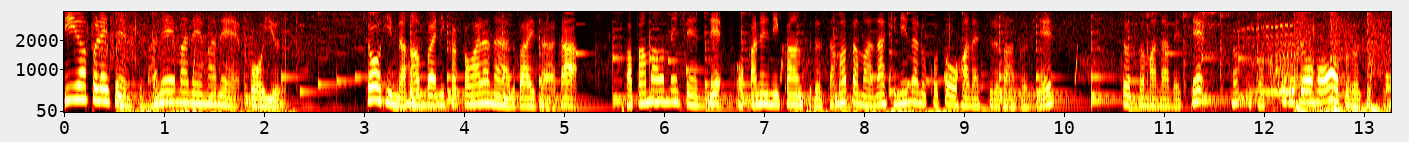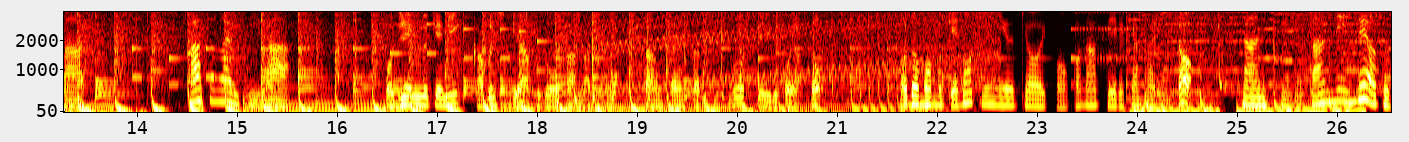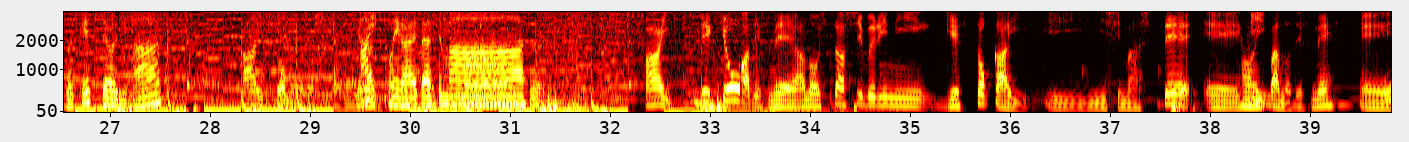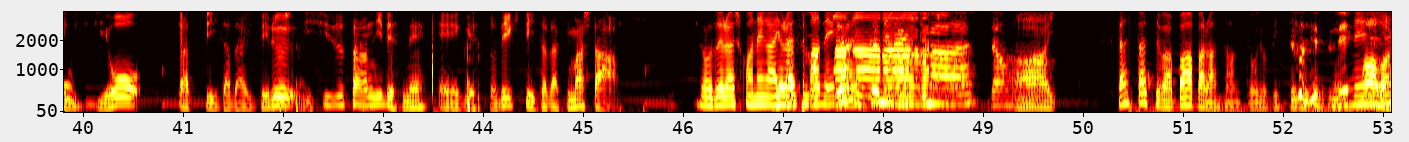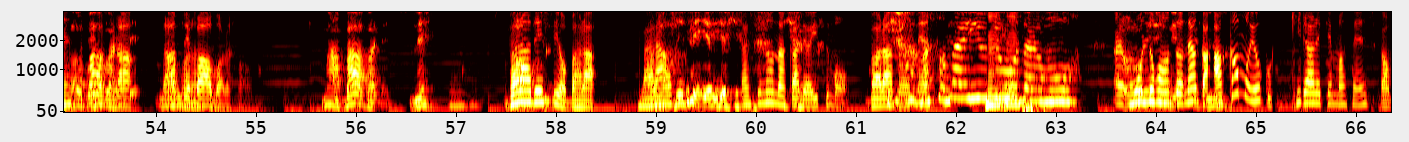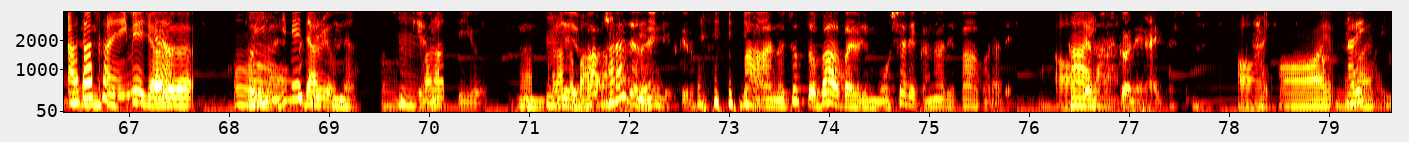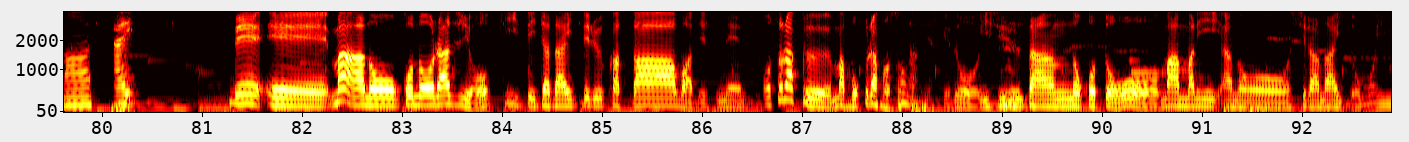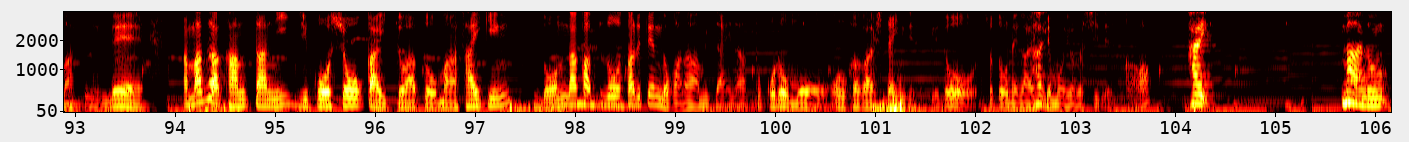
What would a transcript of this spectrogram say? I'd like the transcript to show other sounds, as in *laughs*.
フィーマプレゼンツマネーマネーマネー 4U 商品の販売に関わらないアドバイザーがパパママ目線でお金に関するさまざまな気になることをお話しする番組です。ちょっと学べてちょっと得する情報をお届けします。パーソナリティは個人向けに株式や不動産などの資産コンサルティングをしている小屋と子供向けの金融教育を行っているキャサリンとナンシーの3人でお届けしております。はい今日もよろしくはいお願いいたしますはい。で、今日はですね、あの、久しぶりにゲスト会にしまして、えーはいフィーマのですね、えー理事をやっていただいている石津さんにですね、えーゲストで来ていただきました。どうぞよろしくお願いいたしますよろしくお願いします。どうも。はい。私たちはバーバラさんってお呼びしてるんですよね。そうですねバーバラさん。バーバラでななんでバーバラさん？まあ、バーバですね。うんバラですよ、バラ。バラいやいやいや。私の中ではいつもバラのねまあ、。そんな言うてもうたらもう、あれ、ほんとほんと、なんか赤もよく着られてません？しかも。あ確かにイメージあるうんそうイメージあるよね。バラっていう。うんバラいやいや、バラじゃないんですけど。*laughs* まあ、あの、ちょっとバーバよりもおしゃれかなで、バーバラで。よろしくお願いいたします。はい。はーいお願いします、はい。で、えーまあ、あの、このラジオを聞いていただいてる方はですね、おそらく、まあ、僕らもそうなんですけど、石津さんのことを、まあ、あんまり、あの、知らないと思いますんで、まずは簡単に自己紹介と、あと、まあ、最近、どんな活動されてんのかな、みたいなところもお伺いしたいんですけど、ちょっとお願いしてもよろしいですか、はい。まあ、あの、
